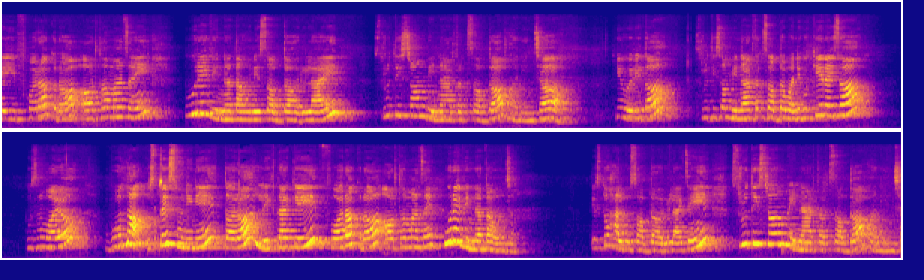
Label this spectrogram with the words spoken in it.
केही फरक र अर्थमा चाहिँ पुरै भिन्नता हुने शब्दहरूलाई श्रुतिश्रम भिन्नार्थक शब्द भनिन्छ। के हो अरे त? श्रुतिश्रम भिन्नार्थक शब्द भनेको के रहेछ? बुझ्नुभयो? बोल्दा उस्तै सुनिने तर लेख्दा केही फरक र अर्थमा चाहिँ पुरै भिन्नता हुन्छ। त्यस्तो खालको शब्दहरूलाई चाहिँ श्रुतिश्रम भिन्नार्थक शब्द भनिन्छ।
